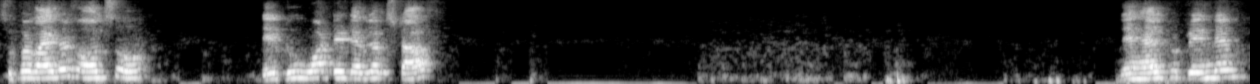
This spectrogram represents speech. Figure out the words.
supervisors also, they do what they develop staff. They help to train them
